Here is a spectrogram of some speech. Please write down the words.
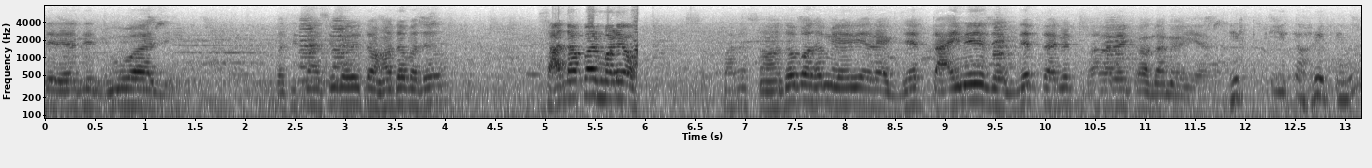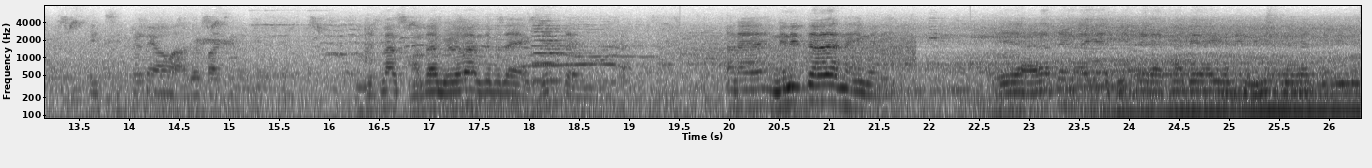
તે વ્યવસ્થિત જુઓ જ. પછી ત્યાં શું કર્યું? તો હા પાછો. સાદો પર મળ્યો. સાંધો પાછો મેળવી એક્ઝેક્ટ ટાઈમે એક્ઝેક્ટ ટાઈમે સાંધા મેળવી આવે જેટલા સોદા મેળવવા છે બધા એક્ઝેક્ટ અને મિનિટ તો નહીં મળી. એ આરાધન વાગ્યા થી રાતના બે વાગ્યા સુધી મિનિટ નવરા મળી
